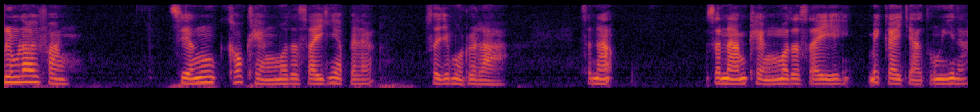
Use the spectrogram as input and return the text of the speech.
ลืมเล่าให้ฟัง เสียงเขาแข่งมอเตอร์ไซค์เงียบไปแล้วเสียจะหมดเวลา สนาม สนามแข่งมอเตอร์ไซค์ไม่ไกลจากตรงนี้นะ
